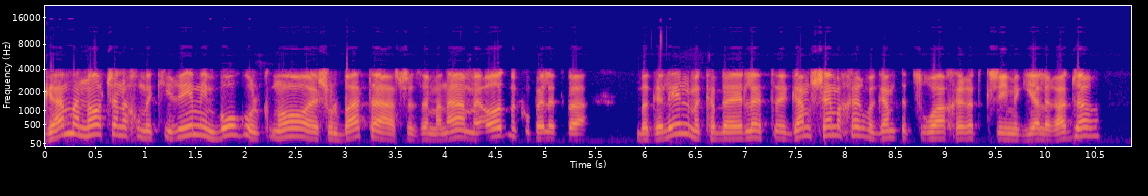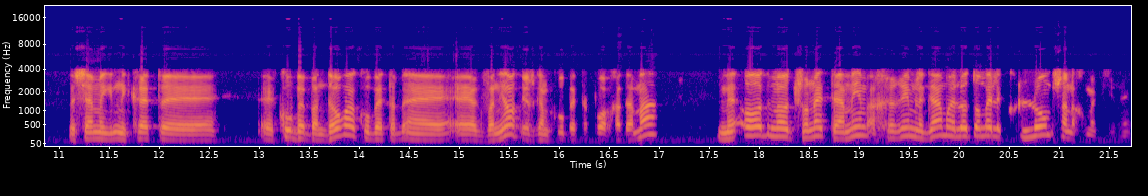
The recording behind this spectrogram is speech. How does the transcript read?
גם מנות שאנחנו מכירים עם בורגול, כמו אה, שולבטה, שזו מנה מאוד מקובלת בגליל, מקבלת אה, גם שם אחר וגם תצורה אחרת כשהיא מגיעה לרג'ר, ושם נקראת... קובה בנדורה, קובה אה, עגבניות, יש גם קובה תפוח אדמה. מאוד מאוד שונה, טעמים אחרים לגמרי, לא דומה לכלום שאנחנו מכירים.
